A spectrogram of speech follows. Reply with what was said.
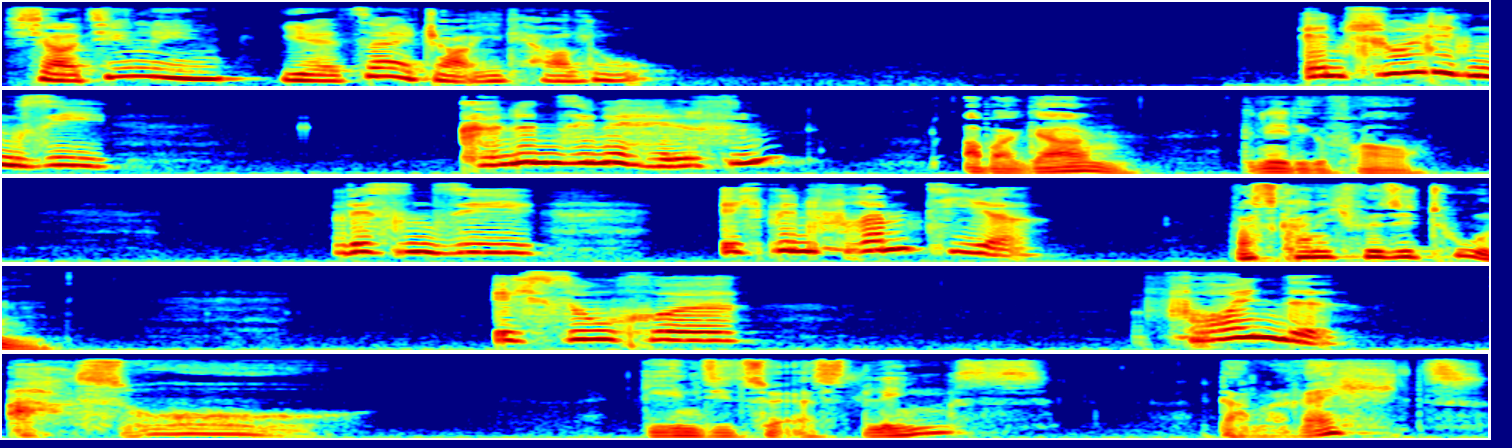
小精灵也在找一条路。 Entschuldigen Sie, können Sie mir helfen? Aber gern, gnädige Frau. Wissen Sie, ich bin fremd hier. Was kann ich für Sie tun? Ich suche Freunde. Ach so. Gehen Sie zuerst links, dann rechts,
